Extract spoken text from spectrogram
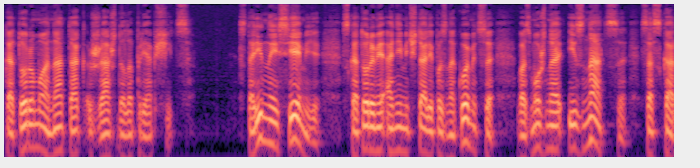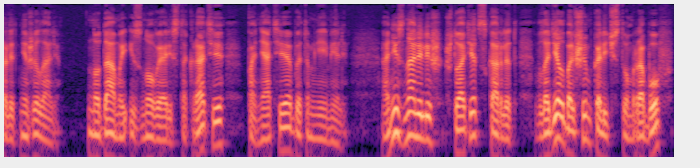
к которому она так жаждала приобщиться. Старинные семьи, с которыми они мечтали познакомиться, возможно, и знаться со Скарлетт не желали. Но дамы из новой аристократии понятия об этом не имели. Они знали лишь, что отец Скарлетт владел большим количеством рабов,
